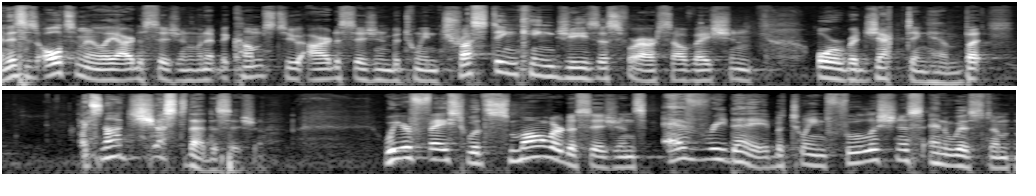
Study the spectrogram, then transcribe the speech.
And this is ultimately our decision when it comes to our decision between trusting King Jesus for our salvation or rejecting him. But it's not just that decision. We are faced with smaller decisions every day between foolishness and wisdom.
